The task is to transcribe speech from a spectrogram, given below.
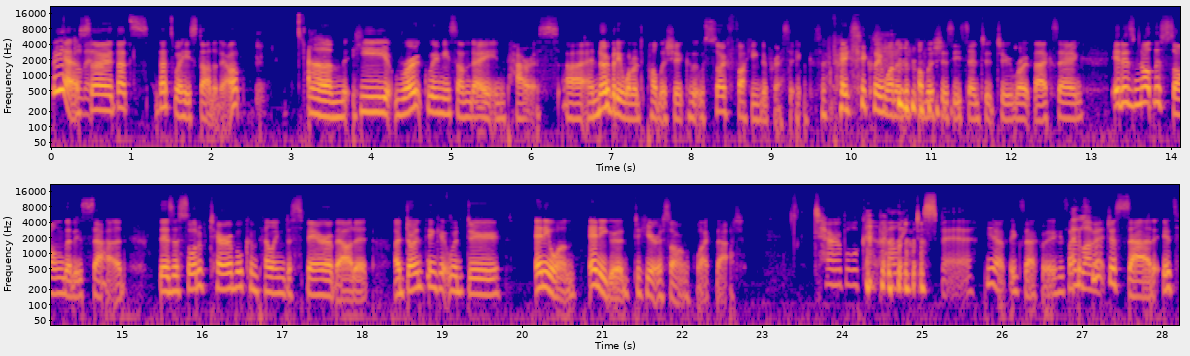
But yeah, Love it. so that's that's where he started out. Um, he wrote Gloomy Sunday in Paris, uh, and nobody wanted to publish it because it was so fucking depressing. So basically, one of the publishers he sent it to wrote back saying, "It is not the song that is sad. There's a sort of terrible, compelling despair about it. I don't think it would do anyone any good to hear a song like that." Terrible, compelling despair. Yeah, exactly. He's like, I it's love not it. Mm-hmm. just sad, it's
